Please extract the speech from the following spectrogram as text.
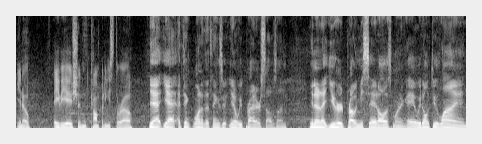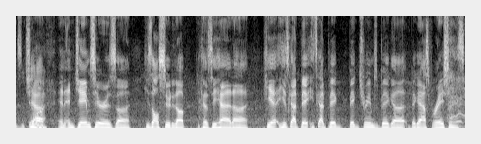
you know, aviation companies throw. Yeah, yeah. I think one of the things that you know we pride ourselves on, you know, you heard probably me say it all this morning. Hey, we don't do lines and chill Yeah. out. And and James here is uh, he's all suited up because he had uh, he he's got big he's got big big dreams, big uh, big aspirations,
